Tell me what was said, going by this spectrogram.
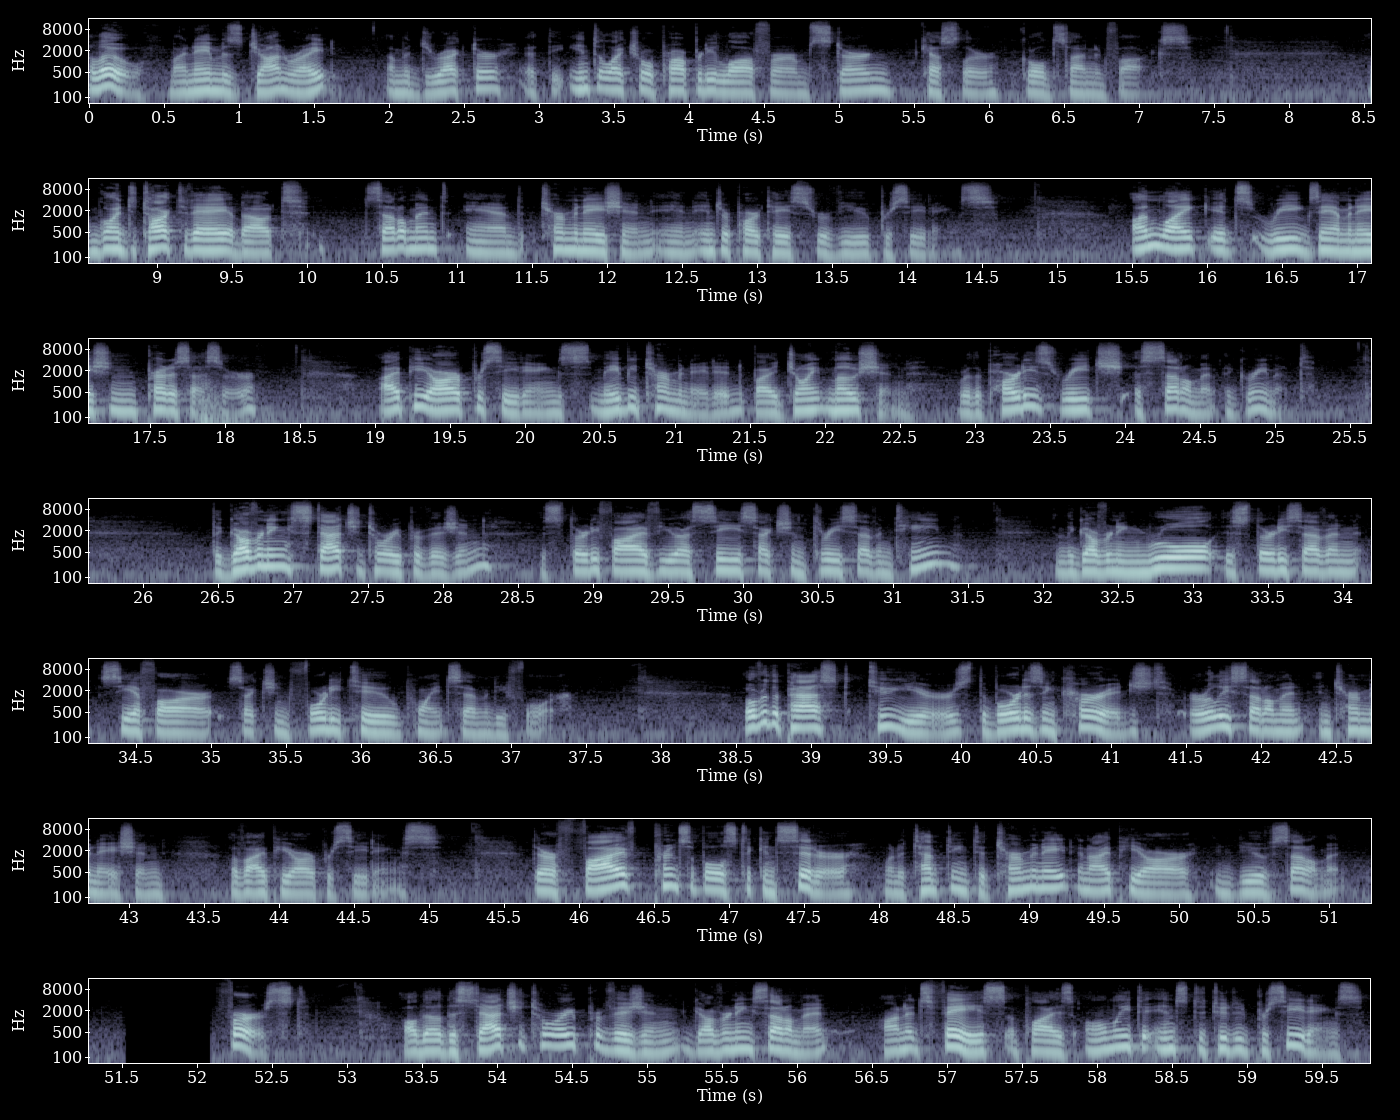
Hello, my name is Jon Wright. I'm a director at the intellectual property law firm Sterne, Kessler, Goldstein, and Fox. I'm going to talk today about settlement and termination in inter partes review proceedings. Unlike its re-examination predecessor, IPR proceedings may be terminated by joint motion where the parties reach a settlement agreement. The governing statutory provision is 35 U.S.C. section 317, and the governing rule is 37 CFR section 42.74. Over the past two years, the board has encouraged early settlement and termination of IPR proceedings. There are five principles to consider when attempting to terminate an IPR in view of settlement. First, although the statutory provision governing settlement on its face applies only to instituted proceedings,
